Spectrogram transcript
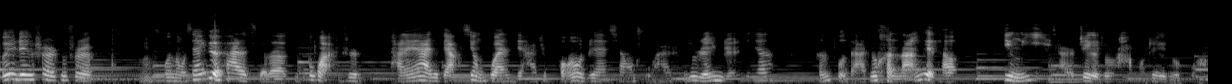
所以这个事儿就是怎么说呢？我现在越发的觉得，就不管是谈恋爱就两性关系，还是朋友之间相处，还是什么，就人与人之间很复杂，就很难给他定义一下，这个就是好，这个就是不好。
